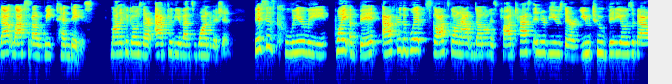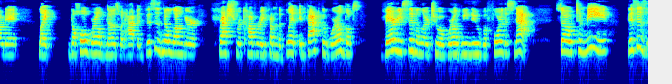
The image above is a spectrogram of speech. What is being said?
That lasts about a week, 10 days. Monica goes there after the events of WandaVision. This is clearly quite a bit after the blip. Scott's gone out and done all his podcast interviews. There are YouTube videos about it. Like, the whole world knows what happens. This is no longer fresh recovery from the blip. In fact, the world looks very similar to a world we knew before the snap. So, to me, this is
